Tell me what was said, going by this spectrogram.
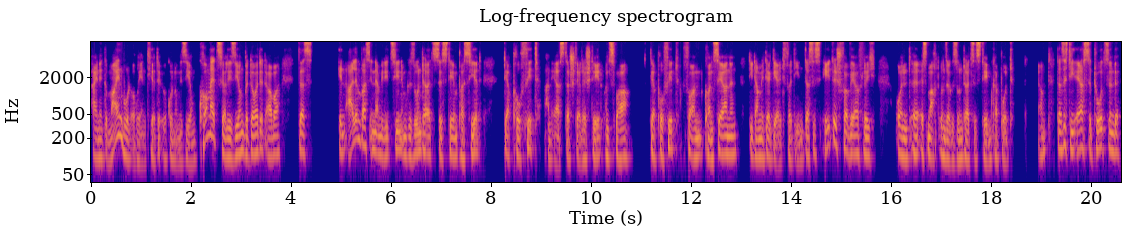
eine gemeinwohlorientierte Ökonomisierung. Kommerzialisierung bedeutet aber, dass in allem, was in der Medizin, im Gesundheitssystem passiert, der Profit an erster Stelle steht, und zwar der Profit von Konzernen, die damit ihr Geld verdienen. Das ist ethisch verwerflich und äh, es macht unser Gesundheitssystem kaputt. Ja, das ist die erste Todsünde.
